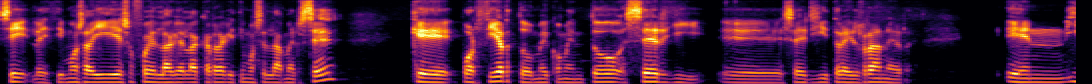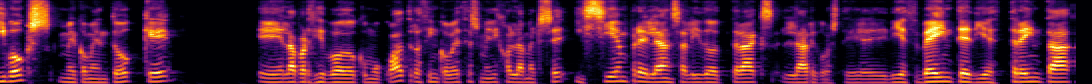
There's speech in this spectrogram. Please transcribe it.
Sí, la hicimos ahí, eso fue la, la carrera que hicimos en la Merced, que por cierto me comentó Sergi, eh, Sergi Trailrunner, en Evox me comentó que él ha participado como cuatro o cinco veces, me dijo en la Merced, y siempre le han salido tracks largos, de 10-20, 10-30,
